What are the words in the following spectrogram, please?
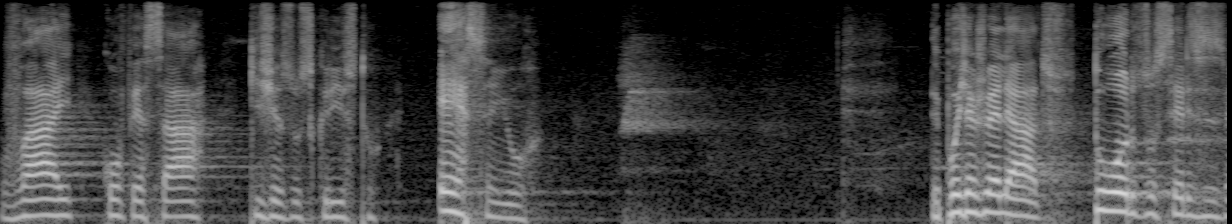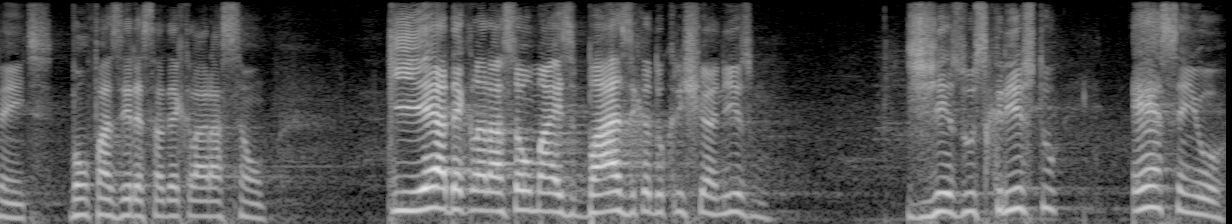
vai confessar que Jesus Cristo é Senhor. Depois de ajoelhados, todos os seres viventes vão fazer essa declaração, que é a declaração mais básica do cristianismo. Jesus Cristo é Senhor.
